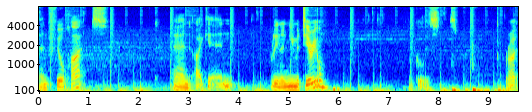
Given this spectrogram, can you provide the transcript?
and fill height. And I can put in a new material. We'll call this sprite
